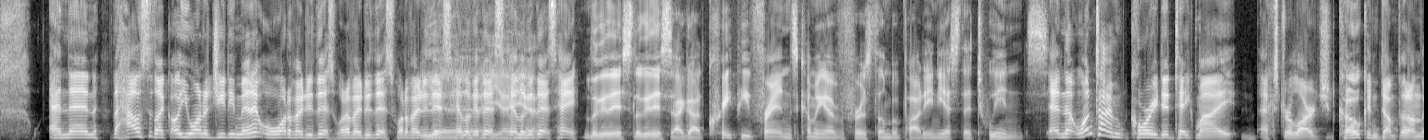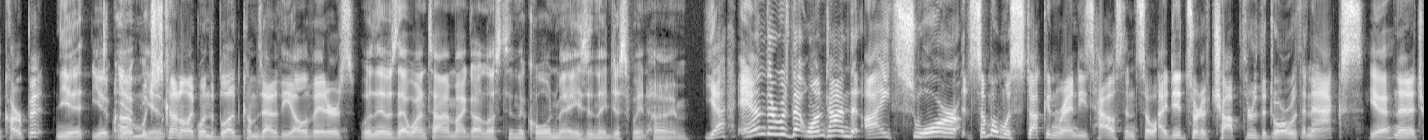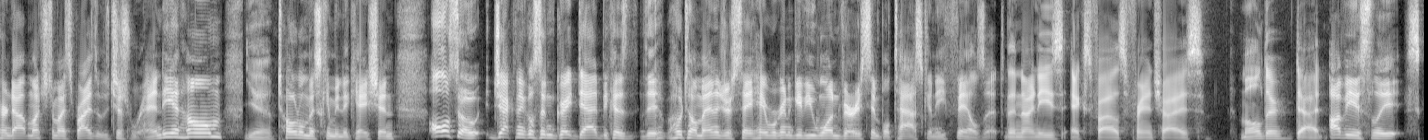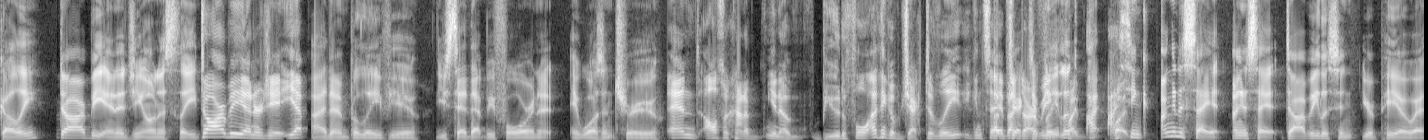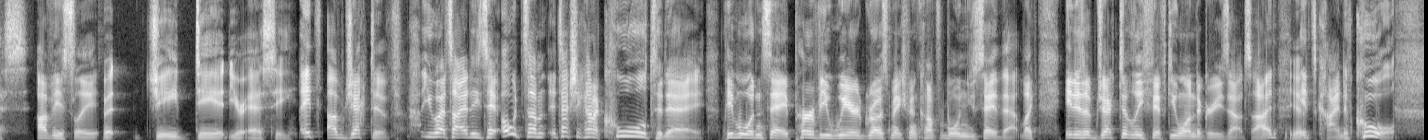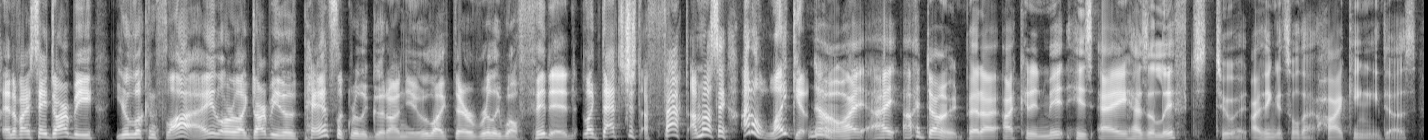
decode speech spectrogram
And then the house is like, oh, you want a GD minute? Well, what if I do this? What if I do this? What if I do this? Hey, look at this. yeah, hey, look yeah. at this. Hey. Look at this. Look at this. I got creepy friends coming over for a slumber party, and yes, they're twins. And that one time, Corey did take my extra large Coke and dump it on the carpet, Yeah, yep, yep. um, which yep. is kind of like when the blood comes out of the elevators. Well, there was that one time I got lost in the corn maze and they just went home. Yeah. And there was that one time that I swore that someone was stuck in Randy's house. And so I did sort of chop through the door with an axe. Yeah. And then it turned out, much to my surprise, it was just Randy at home. Yeah. Total miscommunication. Also, Jack Nicholson, great dad, because the hotel managers say, hey, we're going to give you one very simple task, and he fails it. The 90s X Files franchise. Mulder, dad. Obviously, Scully, Darby energy, honestly. Darby energy. Yep. I don't believe you. You said that before and it, it wasn't true. And also kind of, you know, beautiful. I think objectively, you can say about Darby. look, quite- I, I think I'm going to say it. I'm going to say it. Darby, listen, you're POS, obviously, but GD it, you're SE. it's objective. You go outside and you say, "Oh, it's um, it's actually kind of cool today." People wouldn't say pervy, weird, gross, makes me uncomfortable when you say that. Like it is objectively 51 degrees outside. It's kind of cool. And if I say, "Darby, you're looking fly," or like, "Darby, those pants look really good on you," like they're really well fitted. Like that's just a fact. I'm not saying I don't like it. No, I, I, I don't, but I, I can admit his A has a lift to it. I think it's all that hiking he does.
